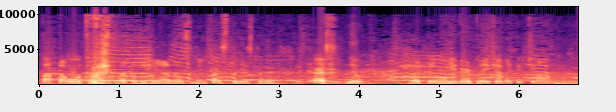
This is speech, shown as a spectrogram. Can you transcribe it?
empatar o outro. Não vai poder ganhar não, senão faz 13 também. É, deu. Vai ter o River Plate aí vai ter que tirar um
